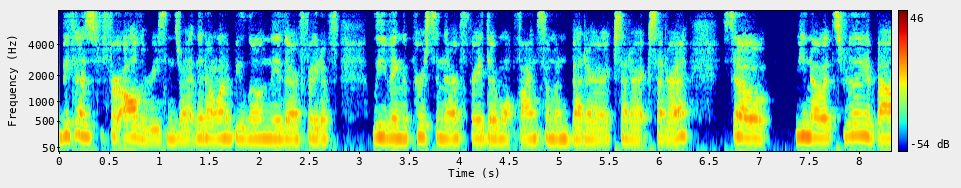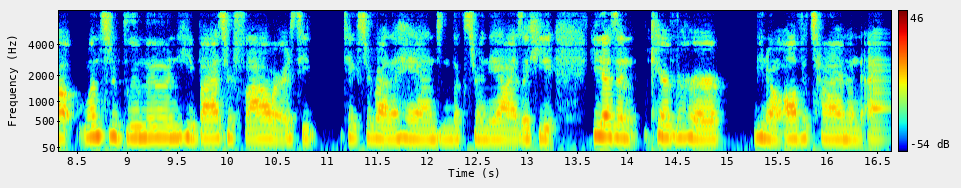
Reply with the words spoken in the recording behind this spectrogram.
because for all the reasons right they don't want to be lonely they're afraid of leaving the person they're afraid they won't find someone better et cetera et cetera so you know, it's really about once in a blue moon, he buys her flowers. He takes her by the hand and looks her in the eyes. Like he he doesn't care for her, you know, all the time. And I,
